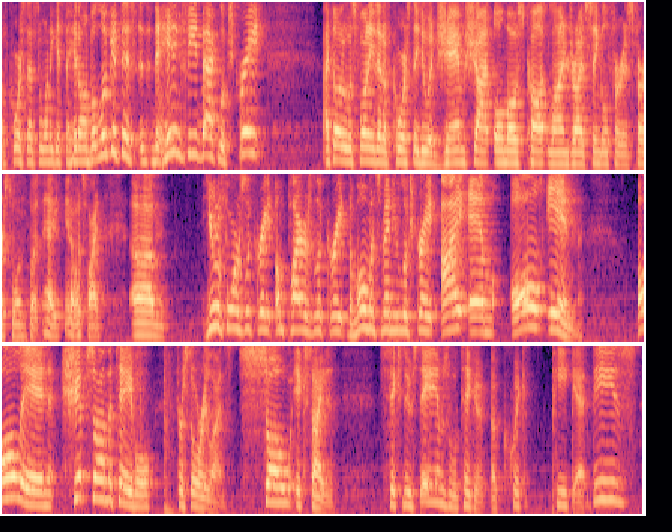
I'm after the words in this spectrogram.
Of course, that's the one he gets the hit on. But look at this. The hitting feedback looks great. I thought it was funny that, of course, they do a jam shot, almost caught line drive single for his first one. But hey, you know, it's fine. Um, uniforms look great. Umpires look great. The moments menu looks great. I am all in. All in. Chips on the table for storylines. So excited. Six new stadiums. We'll take a, a quick peek at these.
